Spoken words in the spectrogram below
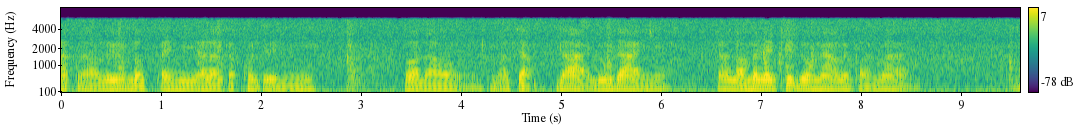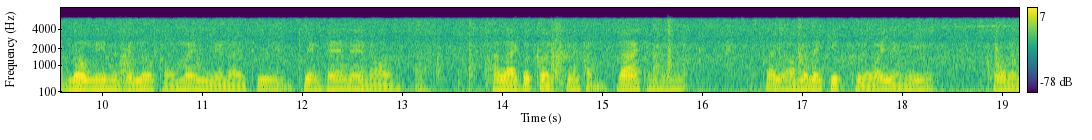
รักเราหรือหลบไปมีอะไรกับคนอื่นอย่างนี้ พอเรามาจับได้รู้ได้เงี้ยแล้วเราไม่ได้คิดล่วงหน้าไว้ก่อนว่าโลกนี้มันเป็นโลกของไม่มีอะไรที่เที่ยงแท้แน่นอน อะไรก็เกิดขึ้นกับได้ทั้งนั้นถ้าเราไม่ได้คิดเผื่อไว้อย่างนี้ พอมัน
